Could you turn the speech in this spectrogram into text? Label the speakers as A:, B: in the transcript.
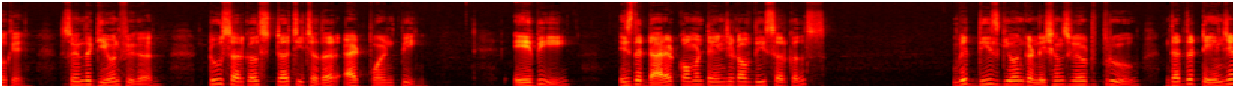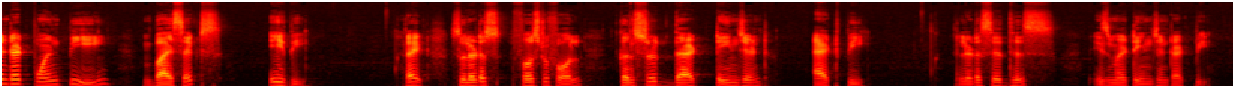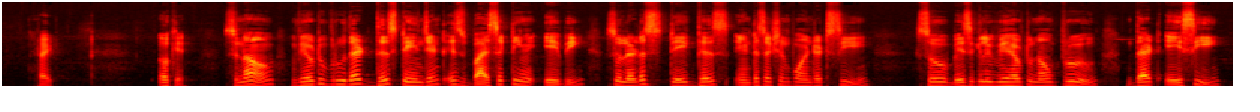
A: Okay, so in the given figure, two circles touch each other at point P. AB is the direct common tangent of these circles. With these given conditions, we have to prove that the tangent at point P bisects AB. Right? So let us first of all construct that tangent at P. Let us say this is my tangent at P. Right? Okay. So now we have to prove that this tangent is bisecting AB. So let us take this intersection point at C. So basically we have to now prove that AC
